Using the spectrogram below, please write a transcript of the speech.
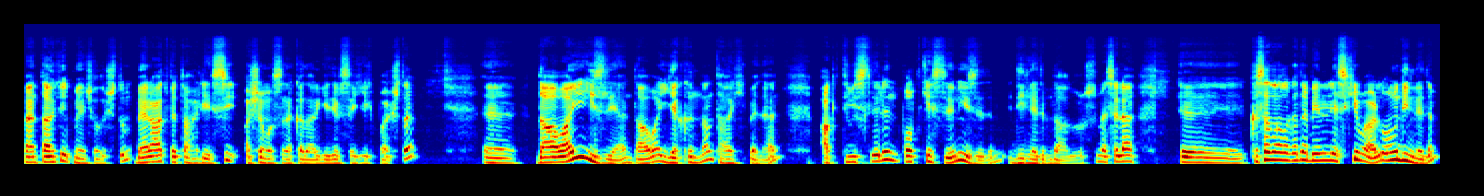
ben takip etmeye çalıştım. Beraat ve tahliyesi aşamasına kadar gelirsek ilk başta. E, davayı izleyen, davayı yakından takip eden aktivistlerin podcastlerini izledim, dinledim daha doğrusu. Mesela e, Kısa Dalga'da Beril Eski vardı, onu dinledim.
